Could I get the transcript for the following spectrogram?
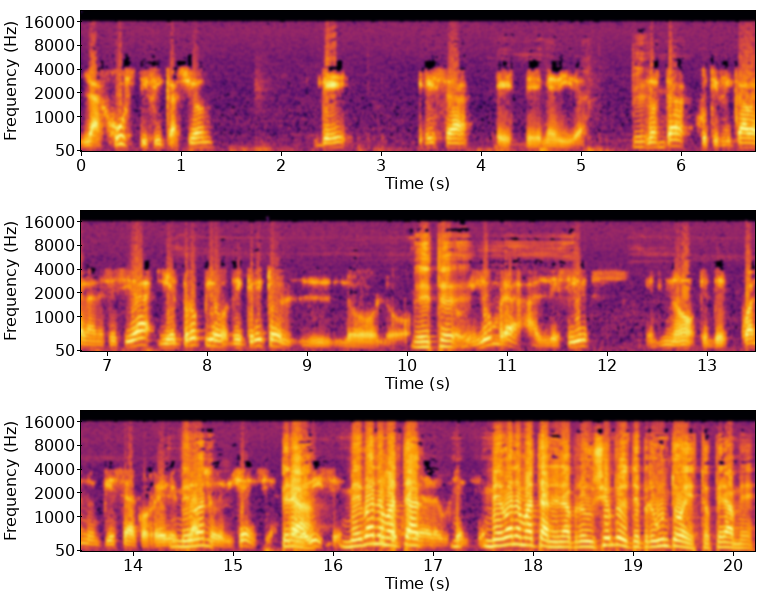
la justificación de esa este, medida no está justificada la necesidad y el propio decreto lo, lo, este, al decir no que de cuándo empieza a correr el plazo de vigencia. me van a matar, me van a matar en la producción, pero te pregunto esto, espérame.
